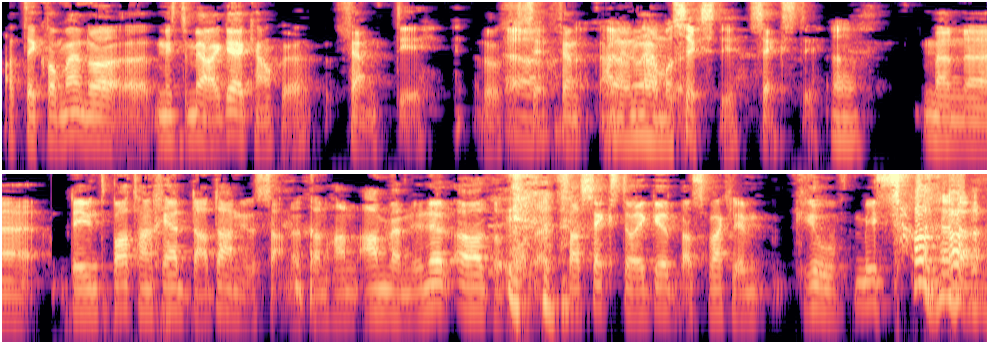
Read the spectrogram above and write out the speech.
Att det kommer ändå, eh, Mr Miyagi är kanske 50. Eller se- fem, ja, är nog närmare äldre. 60. 60. Ja. Men eh, det är ju inte bara att han räddar Danielsson utan han använder ju den övervåldet. Så 60-åriga gubbar som verkligen grovt misshandlar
